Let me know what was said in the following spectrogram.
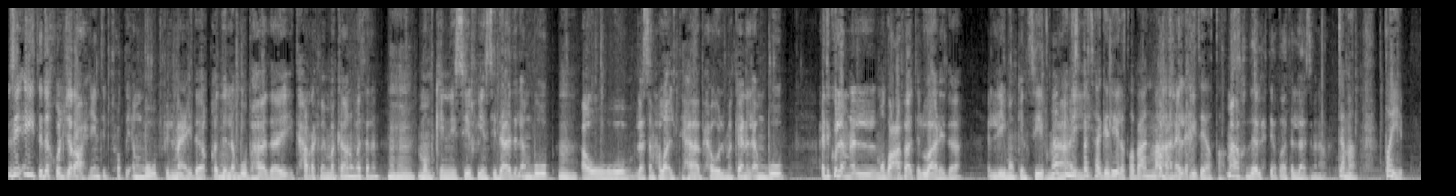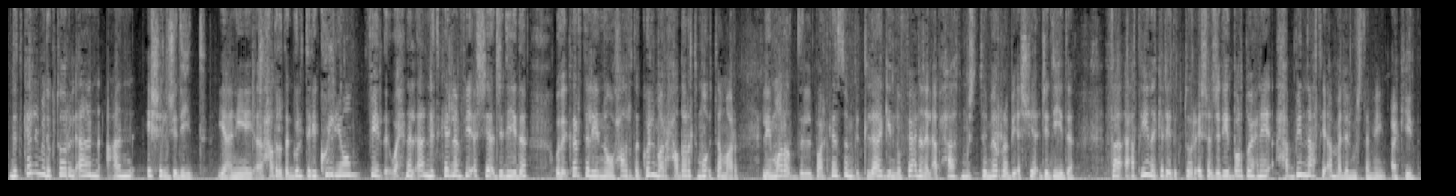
زي أي تدخل جراحي انت بتحطي أنبوب في المعده قد الأنبوب هذا يتحرك من مكانه مثلا مهم. ممكن يصير في انسداد الأنبوب مم. أو لا سمح الله التهاب حول مكان الأنبوب هذه كلها من المضاعفات الواردة اللي ممكن تصير مع نسبتها قليلة طبعا مع طبعاً أخذ أكيد. الاحتياطات مع أخذ الاحتياطات اللازمة نعم تمام طيب نتكلم يا دكتور الآن عن إيش الجديد. يعني حضرتك قلت لي كل يوم في وإحنا الآن نتكلم في أشياء جديدة وذكرت لي أنه حضرتك كل مرة حضرت مؤتمر لمرض الباركنسون بتلاقي أنه فعلا الأبحاث مستمرة بأشياء جديدة. فأعطينا كده يا دكتور إيش الجديد. برضو يعني حابين نعطي أمل للمستمعين. أكيد.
